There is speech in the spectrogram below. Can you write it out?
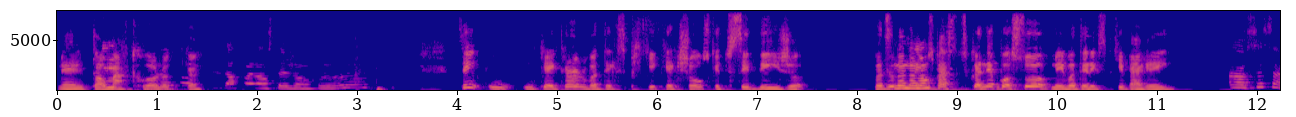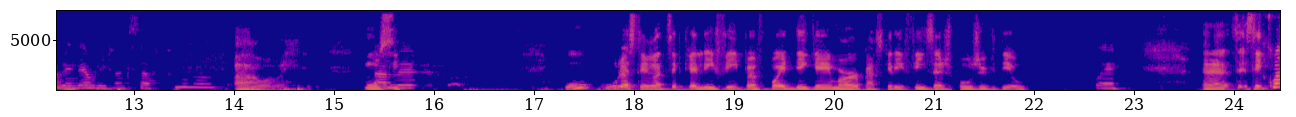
Mais tu remarqueras, là, que. Des affaires dans ce genre-là. là. Tu sais, où, où quelqu'un va t'expliquer quelque chose que tu sais déjà. Il va dire non, non, non, c'est parce que tu connais pas ça, mais il va te l'expliquer pareil. Ah, ça, ça m'énerve, les gens qui savent tout, là. Ah, ouais, ouais. Moi ça aussi. me... Ou, ou le stéréotype que les filles peuvent pas être des gamers parce que les filles, ça joue pas aux jeux vidéo. Ouais. Euh, c'est quoi,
